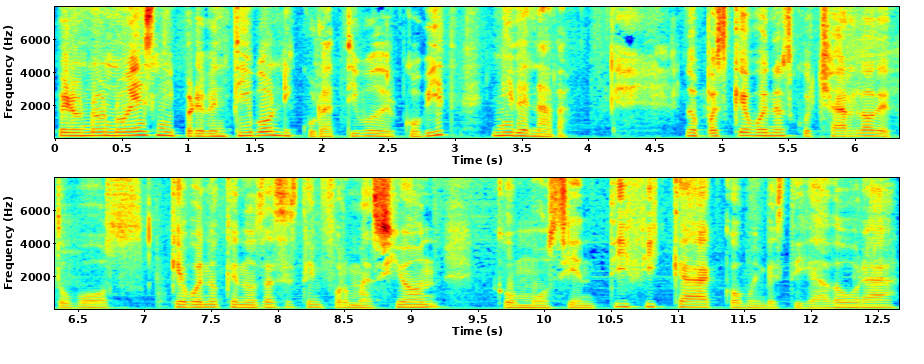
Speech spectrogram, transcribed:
Pero no, no es ni preventivo, ni curativo del COVID, ni de nada. No, pues qué bueno escucharlo de tu voz, qué bueno que nos das esta información como científica, como investigadora,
